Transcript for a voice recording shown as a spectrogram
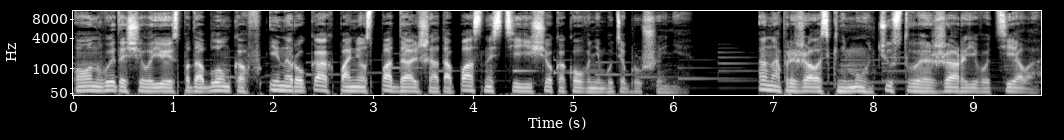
Он вытащил ее из-под обломков и на руках понес подальше от опасности еще какого-нибудь обрушения. Она прижалась к нему, чувствуя жар его тела,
